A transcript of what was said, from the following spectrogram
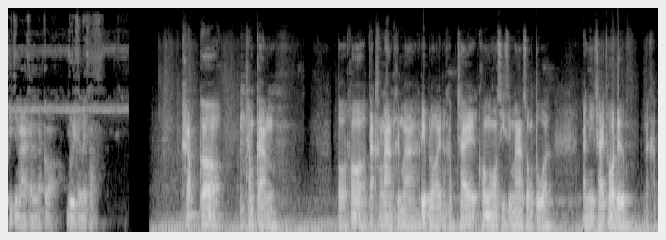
พิจารณากันแล้วก็ลุยกันเลยครับ ครับก็ทำการต่อท่อจากข้างล่างขึ้นมาเรียบร้อยนะครับ ใช้ข้องอ 45 2 ตัว อันนี้ใช้ท่อเดิมนะครับ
